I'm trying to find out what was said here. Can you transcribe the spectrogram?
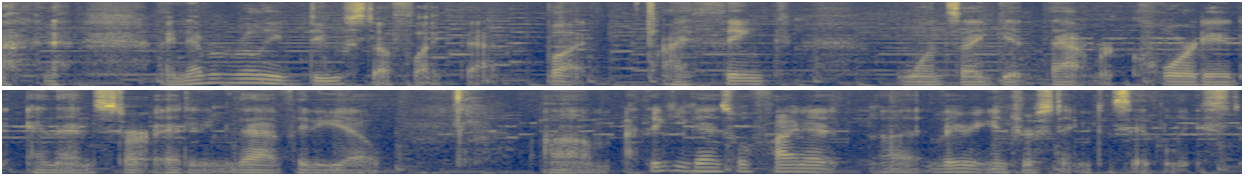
I never really do stuff like that, but I think once I get that recorded and then start editing that video, um, I think you guys will find it uh, very interesting to say the least.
